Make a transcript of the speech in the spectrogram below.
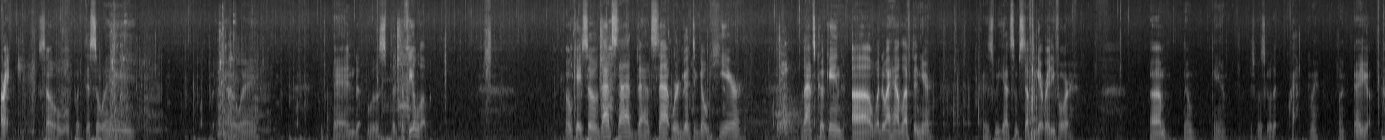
Alright, so we'll put this away put that away. And we'll split the fuel up. Okay, so that's that. That's that. We're good to go here. That's cooking. Uh, what do I have left in here? Because we got some stuff to get ready for. Um, no, damn. You're supposed to go there. Crap, come here. Come on. There you go. All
